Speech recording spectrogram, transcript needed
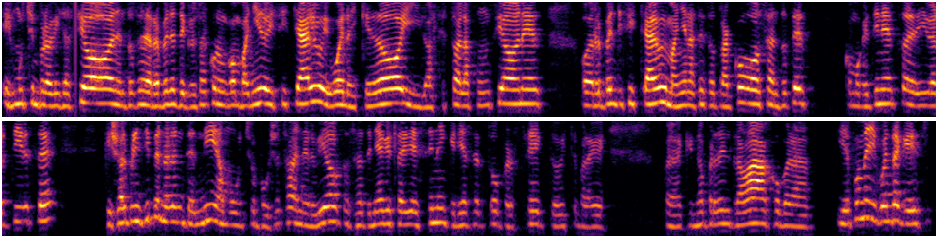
es mucha improvisación, entonces de repente te cruzas con un compañero, hiciste algo y bueno, y quedó y lo haces todas las funciones, o de repente hiciste algo y mañana haces otra cosa, entonces como que tiene eso de divertirse, que yo al principio no lo entendía mucho, porque yo estaba nerviosa, o sea, tenía que salir de escena y quería hacer todo perfecto, ¿viste? Para que, para que no perder el trabajo, para... Y después me di cuenta que es,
